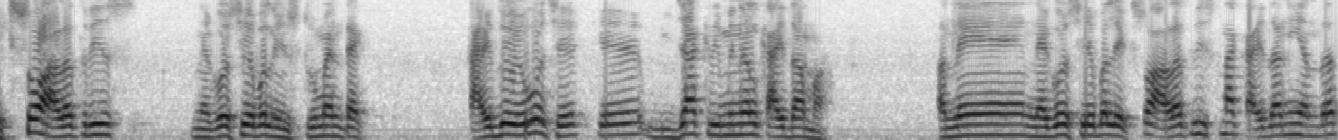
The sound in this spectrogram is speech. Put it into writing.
એકસો આડત્રીસ નેગોશિયેબલ ઇન્સ્ટ્રુમેન્ટ એક્ટ કાયદો એવો છે કે બીજા ક્રિમિનલ કાયદામાં અને નેગોશિયેબલ એકસો આડત્રીસના કાયદાની અંદર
